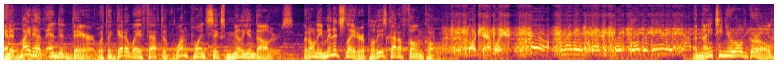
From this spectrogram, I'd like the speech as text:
And it might have ended there with a getaway theft of $1.6 million. But only minutes later, police got a phone call. Flagstaff Police. Hello, my name's Sandy Close. The van is A 19 year old girl,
